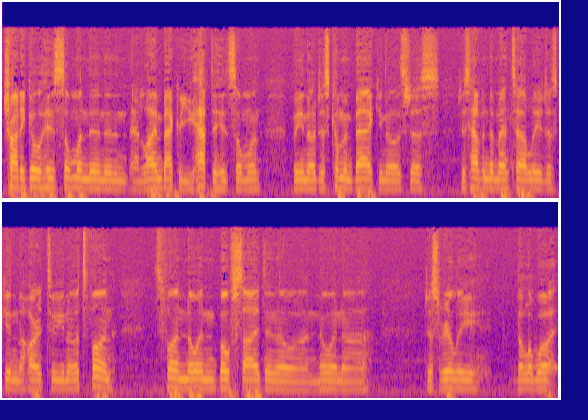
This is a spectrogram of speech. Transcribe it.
try to go hit someone, and then at linebacker, you have to hit someone. But you know, just coming back, you know, it's just just having the mentality, just getting the heart to, you know, it's fun. It's fun knowing both sides, you know, uh, knowing uh, just really the what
